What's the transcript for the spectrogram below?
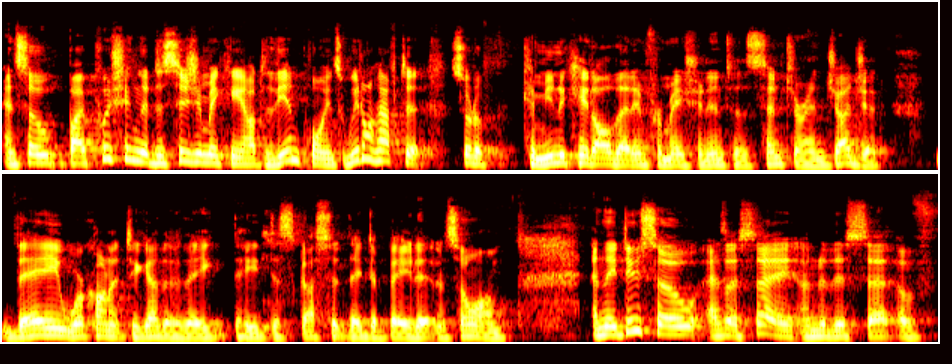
And so, by pushing the decision making out to the endpoints, we don't have to sort of communicate all that information into the center and judge it. They work on it together, they, they discuss it, they debate it, and so on. And they do so, as I say, under this set of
